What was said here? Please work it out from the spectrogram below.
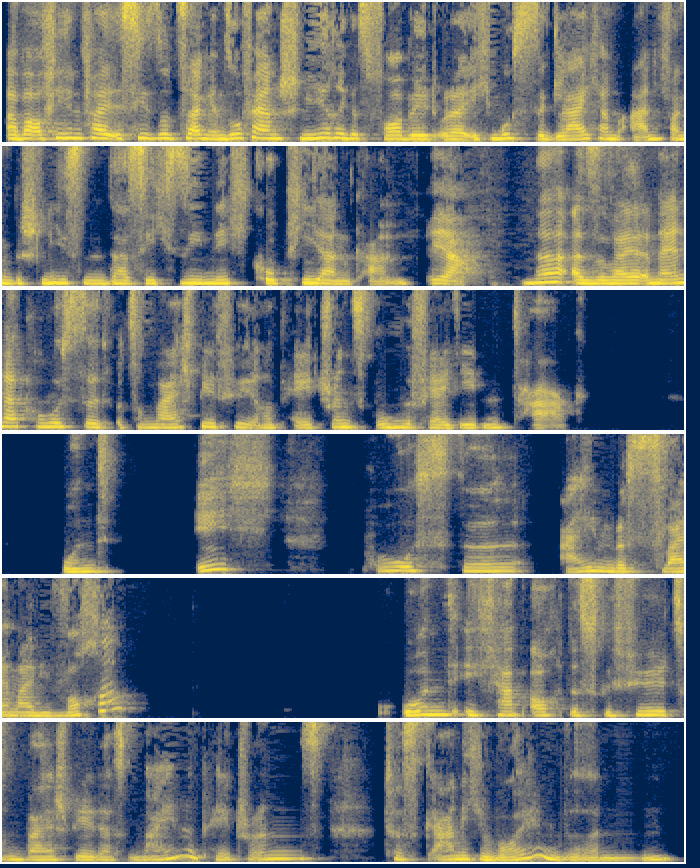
aber auf jeden Fall ist sie sozusagen insofern ein schwieriges Vorbild oder ich musste gleich am Anfang beschließen, dass ich sie nicht kopieren kann. Ja. Ne? Also weil Amanda postet zum Beispiel für ihre Patrons ungefähr jeden Tag. Und ich poste ein bis zweimal die Woche. Und ich habe auch das Gefühl zum Beispiel, dass meine Patrons das gar nicht wollen würden.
